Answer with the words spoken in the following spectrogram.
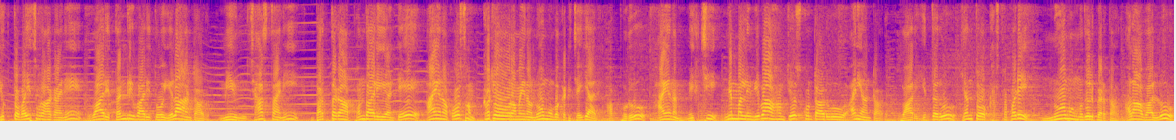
యుక్త వయసు రాగానే వారి తండ్రి వారితో ఇలా అంటాడు మీరు శాస్తాని భర్తగా పొందాలి అంటే ఆయన కోసం కఠోరమైన నోము ఒకటి చెయ్యాలి. అప్పుడు ఆయన మెచ్చి మిమ్మల్ని వివాహం చేసుకుంటాడు అని అంటాడు. వారి ఇద్దరు ఎంతో కష్టపడి నోము మొదలు పెడతారు. అలా వాళ్ళు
